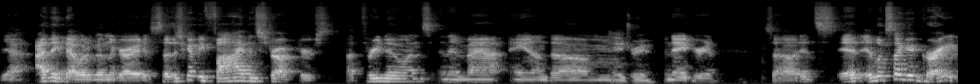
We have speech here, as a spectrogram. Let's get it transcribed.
Yeah, I think that would have been the greatest. So there's going to be five instructors, uh, three new ones, and then Matt and um, Adrian. and Adrian. So it's it, it looks like a great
